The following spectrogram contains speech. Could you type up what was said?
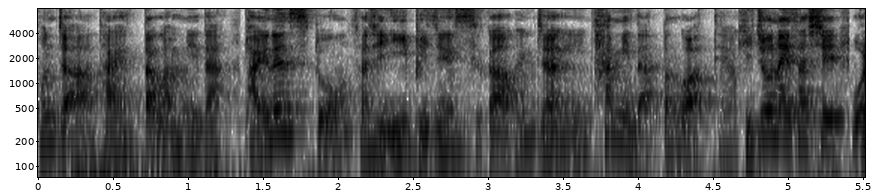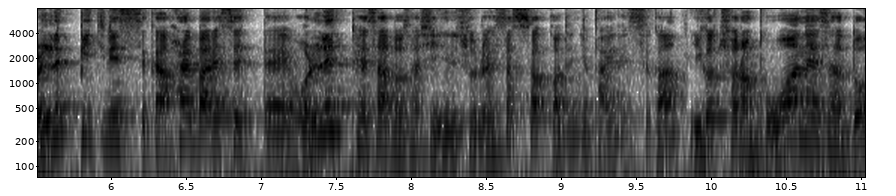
혼자 다 했다고 합니다. 바이낸스도 사실 이 비즈니스가 굉장히 탐이 났던 것 같아요. 기존에 사실 원래 비즈니스가 활발했을 때 원래 회사도 사실 인수를 했었거든요. 바이낸스가 이것처럼 보안 회사도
